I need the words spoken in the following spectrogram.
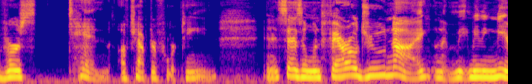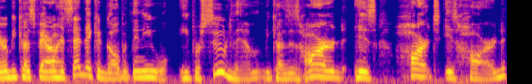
verse 10 of chapter 14. And it says, and when Pharaoh drew nigh, meaning near, because Pharaoh had said they could go, but then he he pursued them because his hard his heart is hard,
